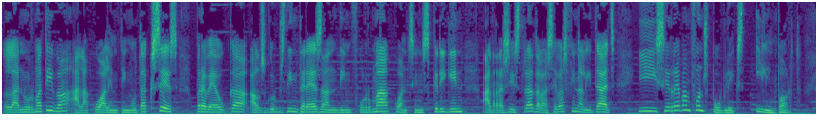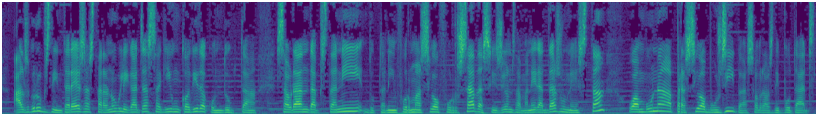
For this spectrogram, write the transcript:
La normativa, a la qual hem tingut accés, preveu que els grups d'interès han d'informar quan s'inscriguin al registre de les seves finalitats i si reben fons públics i l'import. Els grups d'interès estaran obligats a seguir un codi de conducta. S'hauran d'abstenir d'obtenir informació o forçar decisions de manera deshonesta o amb una pressió abusiva sobre els diputats.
